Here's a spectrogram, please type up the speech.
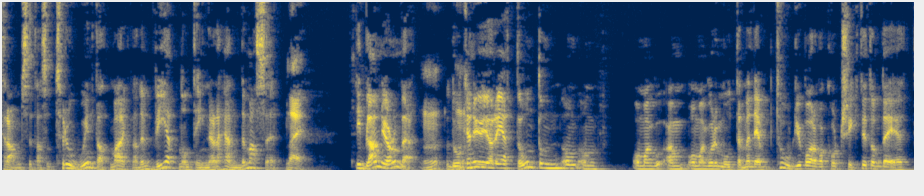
tramset. Alltså tro inte att marknaden vet någonting när det händer massor. Nej. Ibland gör de det. Mm. Och då mm. kan det ju göra jätteont om, om, om, om, man, om, om man går emot det. Men det torde ju bara vara kortsiktigt om det är ett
